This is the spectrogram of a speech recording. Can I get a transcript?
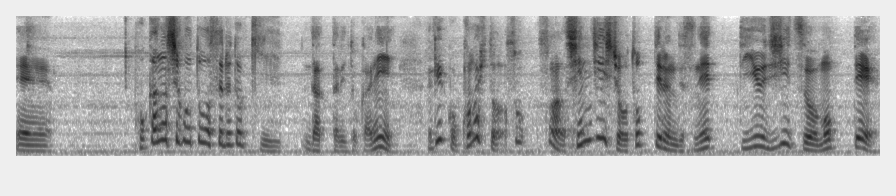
えー他の仕事をする時だったりとかに結構この人そそうなの新人賞を取ってるんですねっていう事実を持って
